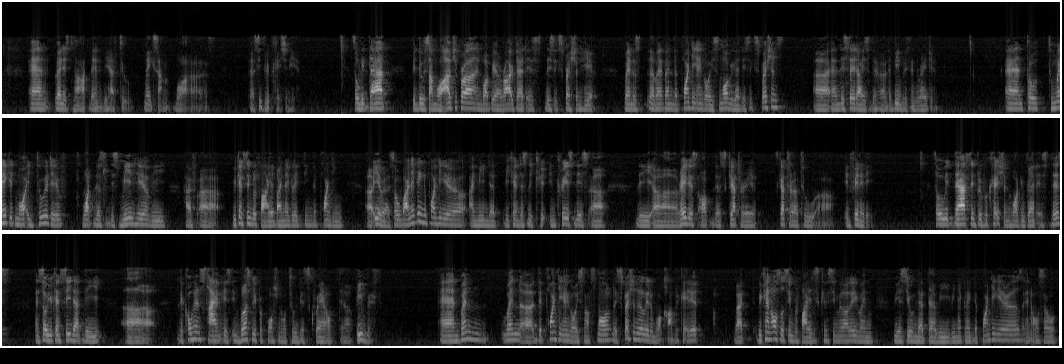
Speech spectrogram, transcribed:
And when it's not, then we have to make some more uh, uh, simplification here. So with that, we do some more algebra, and what we arrived at is this expression here. When the, uh, when the pointing angle is small, we get these expressions, uh, and this theta is the, the beamwidth in radian. And to, to make it more intuitive, what does this mean here? We have uh, we can simplify it by neglecting the pointing uh, error. So by neglecting the pointing error, I mean that we can just increase this uh, the uh, radius of the scatterer scatterer to uh, infinity. So with that simplification, what you get is this, and so you can see that the the coherence time is inversely proportional to the square of the beam width. And when when uh, the pointing angle is not small, the expression is a little more complicated. But we can also simplify this case similarly when we assume that uh, we, we neglect the pointing errors and also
